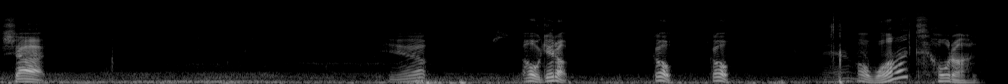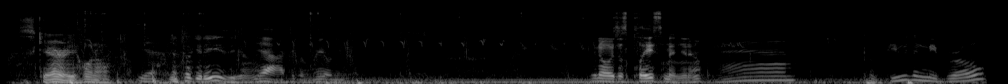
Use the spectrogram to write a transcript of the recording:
Shot. Yep. Oh, get up. Go. Go. Oh, what? Hold on. Scary. Hold on. Yeah. You took it easy, huh? Yeah, I took a real easy. You know, it's just placement, you know? Man, confusing me, bro.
